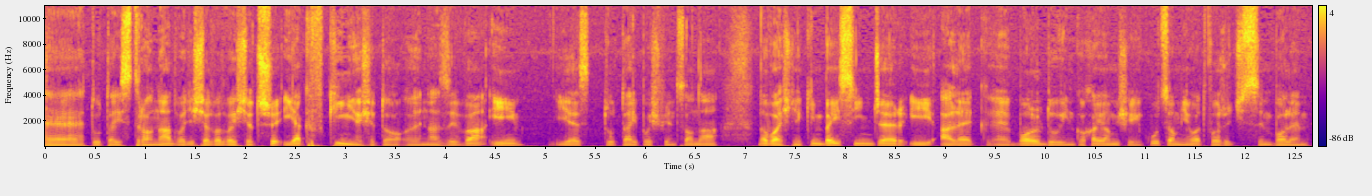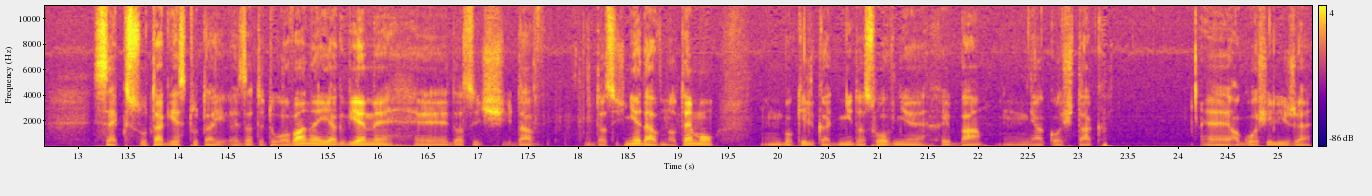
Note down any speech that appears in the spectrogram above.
e, tutaj strona 2223, jak w kinie się to e, nazywa i jest tutaj poświęcona, no właśnie, Kim Basinger i Alec e, Baldwin kochają się i kłócą, niełatwo żyć z symbolem seksu. Tak jest tutaj zatytułowane. Jak wiemy, dosyć, daw, dosyć niedawno temu, bo kilka dni dosłownie chyba jakoś tak ogłosili, że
